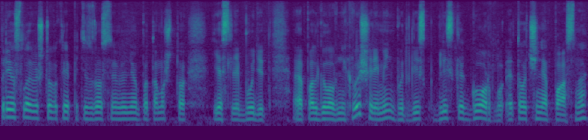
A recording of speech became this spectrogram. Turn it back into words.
при условии, что вы крепите взрослым ремнем, потому что если будет э, подголовник выше, ремень будет близко, близко к горлу. Это очень опасно.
